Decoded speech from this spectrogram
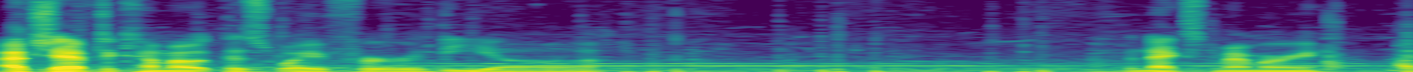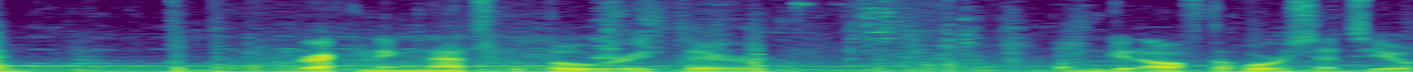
Actually, I have to come out this way for the uh, the next memory. Reckoning that's the boat right there. You can get off the horse, that's you.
